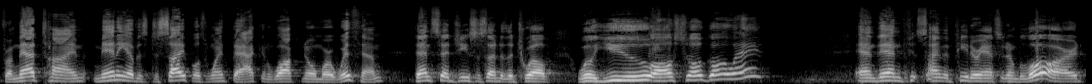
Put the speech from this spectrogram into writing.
From that time, many of his disciples went back and walked no more with him. Then said Jesus unto the twelve, Will you also go away? And then Simon Peter answered him, Lord,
